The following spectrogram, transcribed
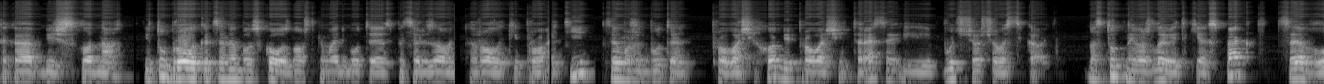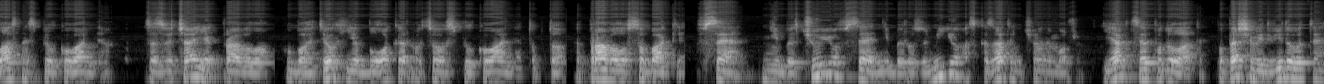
така більш складна. Ютуб ролики це не обов'язково, знову ж таки, мають бути спеціалізовані ролики про IT. Це можуть бути про ваші хобі, про ваші інтереси і будь-що, що вас цікавить. Наступний важливий такий аспект це власне спілкування. Зазвичай, як правило, у багатьох є блокер оцього спілкування, тобто правило собаки. Все ніби чую, все ніби розумію, а сказати нічого не можу. Як це подолати? По-перше, відвідувати,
